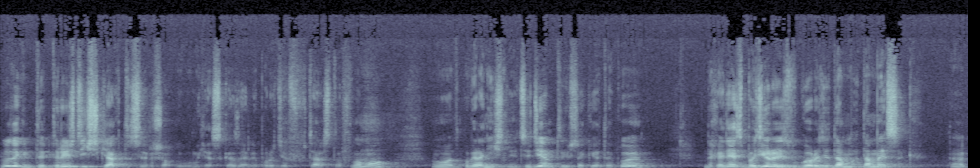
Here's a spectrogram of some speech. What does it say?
ну, такие террористические акты совершал, как бы мы сейчас сказали, против царства Шломо, вот, пограничные инциденты и всякое такое, находясь, базируясь в городе Дам, Дамесок. Так?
